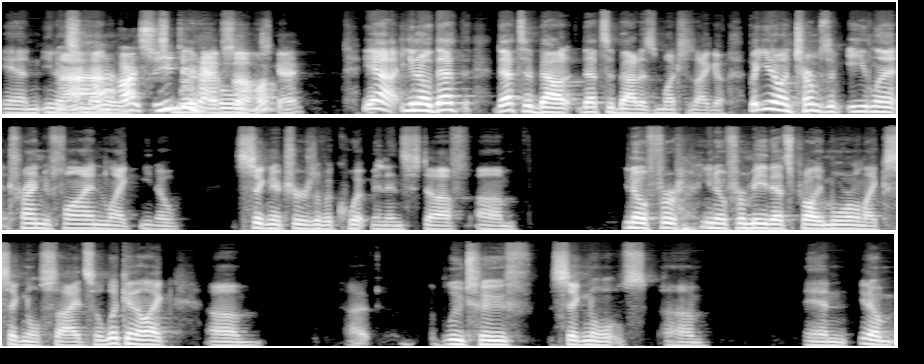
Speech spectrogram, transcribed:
and you know, Uh-huh. all right, so you do have some. Okay. Yeah, you know that that's about that's about as much as I go. But you know, in terms of ELINT, trying to find like you know signatures of equipment and stuff. Um, you know, for you know, for me, that's probably more on like signal side. So looking at like um, uh, Bluetooth signals, um, and you know,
